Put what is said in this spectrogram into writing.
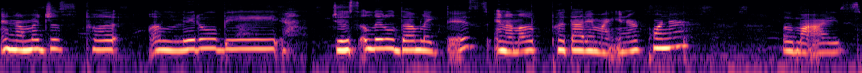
And I'm gonna just put a little bit just a little dab like this and I'm gonna put that in my inner corner of my eyes.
